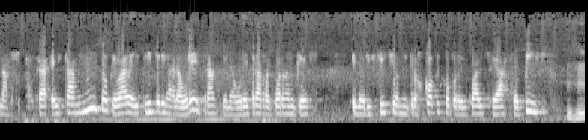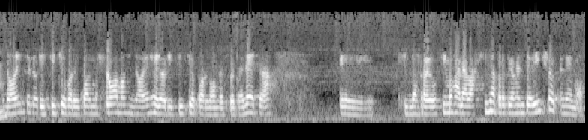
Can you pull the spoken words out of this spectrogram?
o sea, el caminito que va del clítoris a la uretra, que la uretra recuerden que es el orificio microscópico por el cual se hace pis, no es el orificio por el cual menstruamos y no es el orificio por donde se penetra. Eh, si nos reducimos a la vagina propiamente dicho, tenemos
